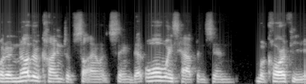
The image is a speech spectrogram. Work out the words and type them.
but another kind of silencing that always happens in McCarthy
